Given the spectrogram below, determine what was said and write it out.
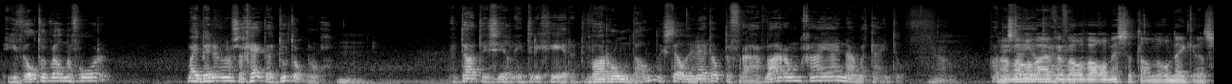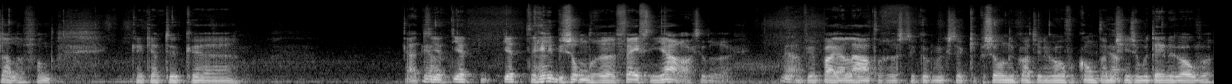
Je wilt ook wel naar voren. Maar je bent ook nog zo gek, dat doet ook nog. Hmm. En dat is heel intrigerend. Waarom dan? Ik stelde je net ook de vraag, waarom ga jij naar Martijn toe? Ja. Maar waarom, waarom, is dat dan? Waarom denk je dat zelf? Want kijk, je hebt natuurlijk... Uh, ja, Je, hebt, je, hebt, je hebt een hele bijzondere 15 jaar achter de rug. Ja. een paar jaar later is natuurlijk ook nog een stukje persoonlijk wat je nog overkomt en misschien zo meteen nog over. Er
